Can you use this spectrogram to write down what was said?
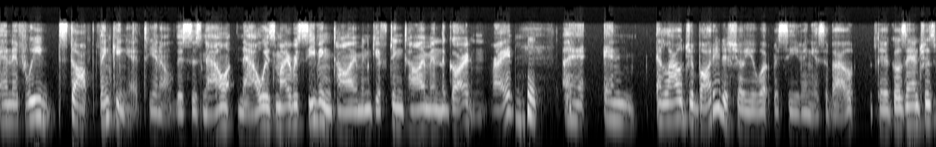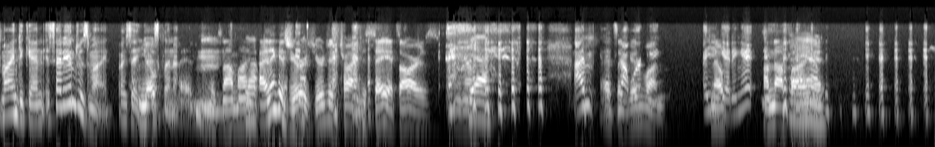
and if we stop thinking it, you know, this is now now is my receiving time and gifting time in the garden, right? Uh, and allowed your body to show you what receiving is about. There goes Andrew's mind again. Is that Andrew's mind, or is that yours, Nope, Glenna? it- Hmm. It's not mine. No. I think it's yours. You're just trying to say it's ours. you know? Yeah. I'm. That's it's a not good working. one. Are you Nope. getting it? I'm not buying it.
